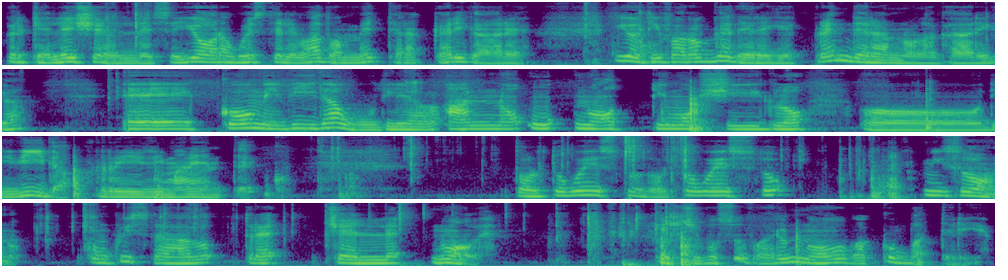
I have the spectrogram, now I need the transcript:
Perché le celle se io ora queste le vado a mettere a caricare io ti farò vedere che prenderanno la carica e come vita utile hanno un, un ottimo ciclo oh, di vita rimanente ecco. Tolto questo tolto questo mi sono conquistato tre celle nuove. Che ci posso fare? Un nuovo pacco batterie.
